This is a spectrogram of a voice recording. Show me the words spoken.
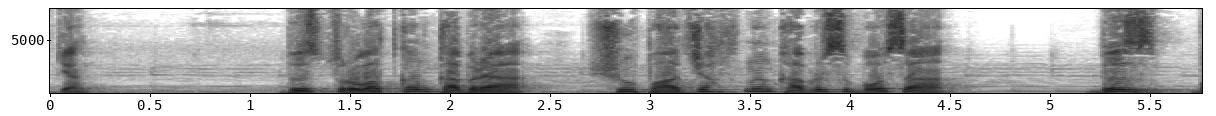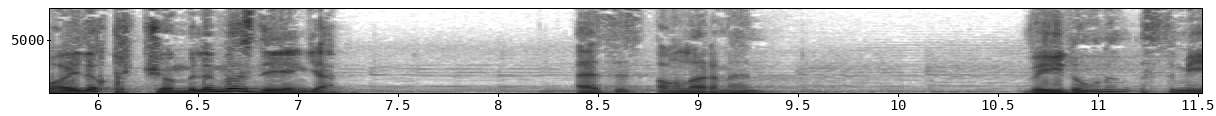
ekan. Biz turayotgan qabra shu podshohlikning qabrisi bo'lsa biz boyliqqa ko'milimiz degan gap. Aziz anglarman veylungning ismi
